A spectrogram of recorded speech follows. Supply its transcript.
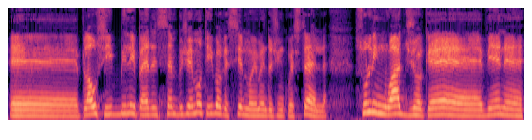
eh, plausibili per il semplice motivo che sia il Movimento 5 Stelle. Sul linguaggio che viene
